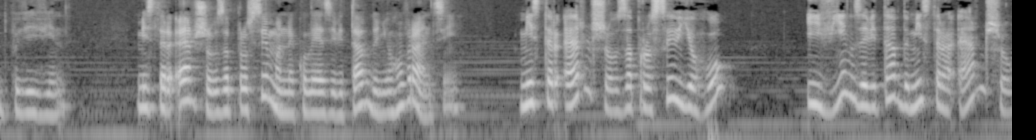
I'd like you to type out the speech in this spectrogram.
відповів він. Містер Ершов запросив мене, коли я завітав до нього вранці. Містер Ерншоу запросив його? І він завітав до містера Ерншоу?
